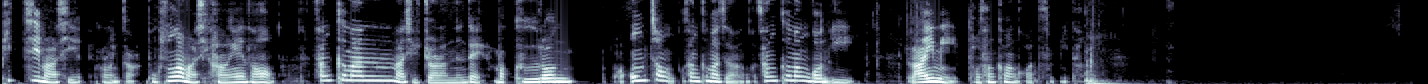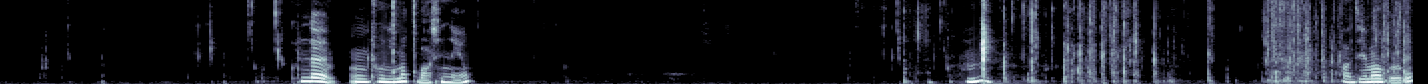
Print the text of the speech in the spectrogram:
피치 맛이 그러니까 복숭아 맛이 강해서 상큼한 맛일 줄 알았는데 막 그런 엄청 상큼하지 않은 거. 상큼한 건 이 라임이 더 상큼한 것 같습니다. 근데 음, 전 이 맛도 맛있네요. 음. 마지막으로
